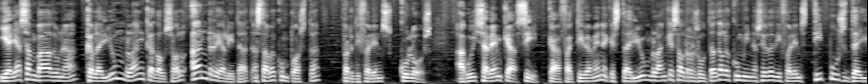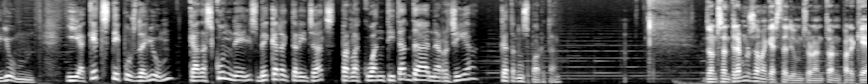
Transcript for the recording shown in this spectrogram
I allà se'n va adonar que la llum blanca del sol en realitat estava composta per diferents colors. Avui sabem que sí, que efectivament aquesta llum blanca és el resultat de la combinació de diferents tipus de llum. I aquests tipus de llum, cadascun d'ells ve caracteritzats per la quantitat d'energia que transporta. Doncs centrem-nos en aquesta llum, Joan Anton, perquè,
